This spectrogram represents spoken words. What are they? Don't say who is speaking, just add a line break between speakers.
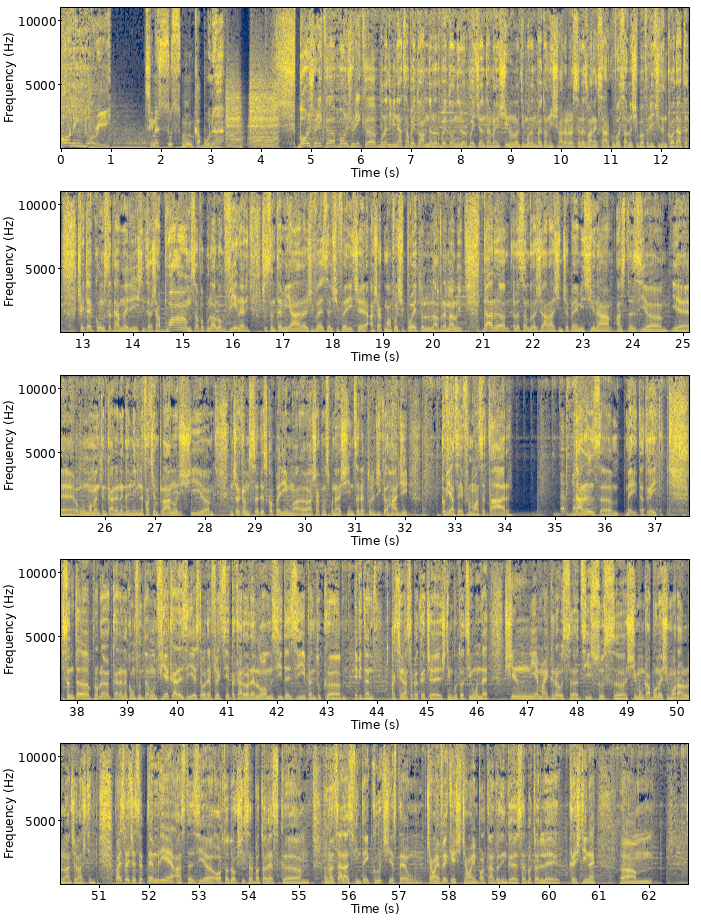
Morning Glory. Ține sus munca bună
Bonjurică, bonjurică, bună dimineața, băi doamnelor, băi domnilor, băi gentlemen și, în ultimul rând, băi domnișoarelor. Sunt Răzvan Exarcu, vă salut și vă felicit încă o dată. Și uite cum stăteam noi liniștiți așa, bam, s-a făcut la loc vineri și suntem iarăși veseli și ferice, așa cum a fost și poetul la vremea lui. Dar uh, lăsăm vrăjala și începe emisiunea. Astăzi uh, e un moment în care ne gândim, ne facem planuri și uh, încercăm să descoperim, așa cum spunea și înțeleptul Gică Hagi, că viața e frumoasă, dar dar însă merită trăită. Sunt uh, probleme cu care ne confruntăm în fiecare zi, este o reflexie pe care o reluăm zi de zi, pentru că, evident, acțiunea se petrece, știm cu toții unde, și e mai greu să ții sus uh, și munca bună și moralul în același timp. 14 septembrie, astăzi uh, ortodox și sărbătoresc uh, înălțarea Sfintei Cruci, este um, cea mai veche și cea mai importantă dintre sărbătorile creștine. Um,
